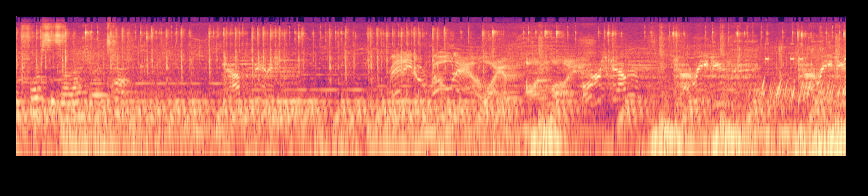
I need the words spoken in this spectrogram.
Your forces are under attack. Orders, Captain? I read you. I read you.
